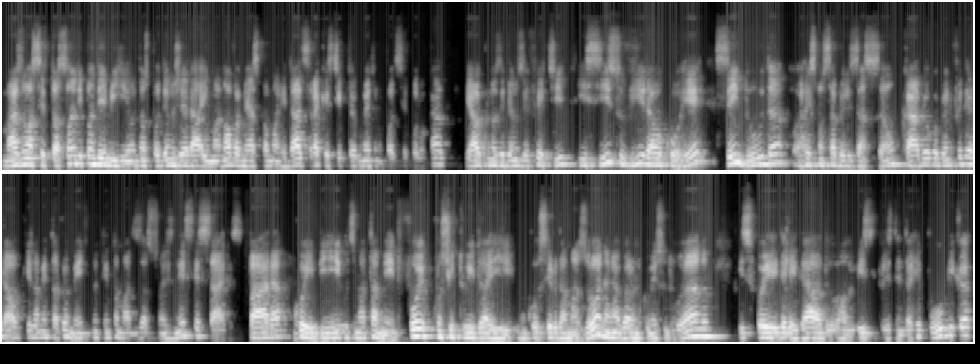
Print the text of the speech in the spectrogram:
Mas numa situação de pandemia, onde nós podemos gerar uma nova ameaça para a humanidade, será que esse tipo de argumento não pode ser colocado? É algo que nós devemos refletir. E se isso vir a ocorrer, sem dúvida, a responsabilização cabe ao governo federal, que lamentavelmente não tem tomado as ações necessárias para coibir o desmatamento. Foi constituído aí um Conselho da Amazônia, né, agora no começo do ano, isso foi delegado ao vice-presidente da República,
